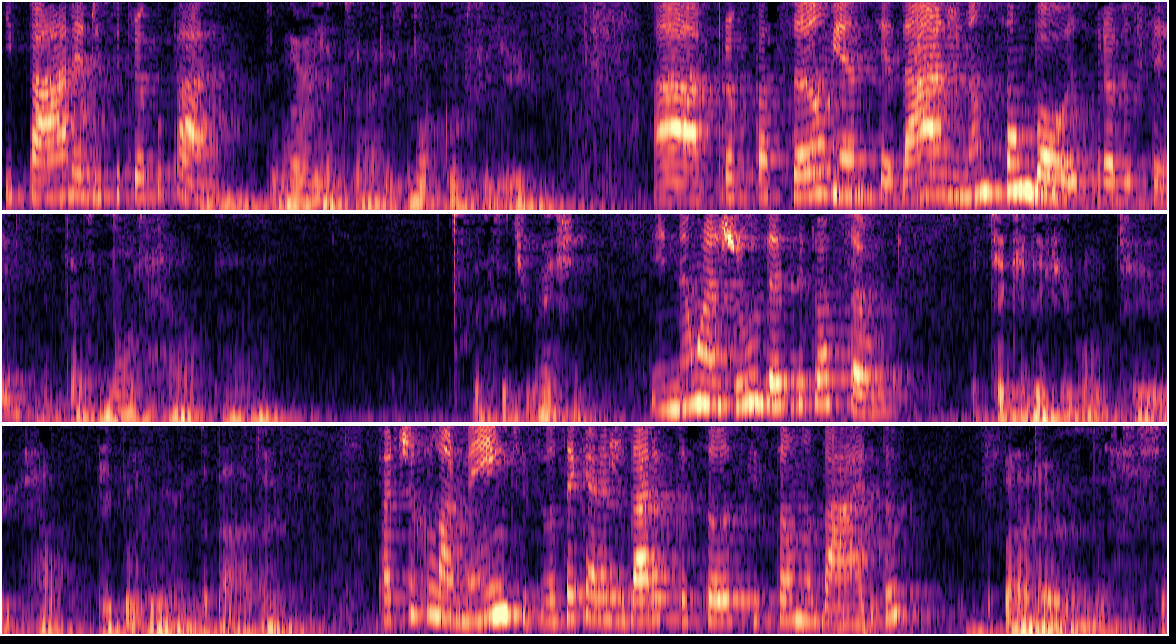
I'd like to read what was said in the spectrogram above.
e para de se preocupar. The worry anxiety is not good for you. A preocupação e a ansiedade não são boas para você It does not help uh, the situation, e não ajuda a situação, particularly if you want to help people who are in the bardo. particularmente se você quer ajudar as pessoas que estão no bardo. The bardo in this uh,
